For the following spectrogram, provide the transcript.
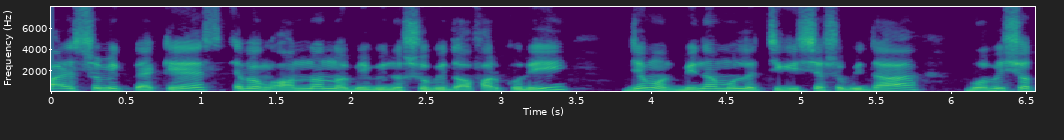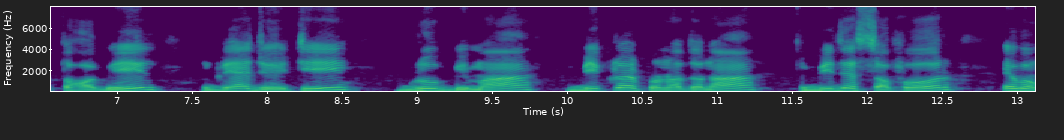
পারিশ্রমিক প্যাকেজ এবং অন্যান্য বিভিন্ন সুবিধা অফার করি, যেমন বিনামূল্যে চিকিৎসা সুবিধা, ভবিষ্যৎ তহবিল, গ্র্যাজুয়েটি, গ্রুপ বীমা, বিক্রয় প্রণোদনা, বিদেশ সফর এবং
